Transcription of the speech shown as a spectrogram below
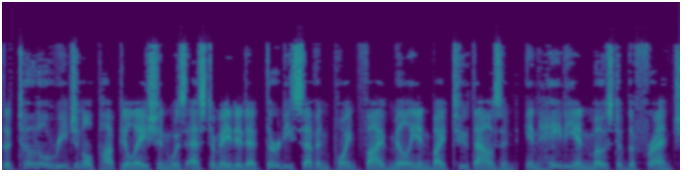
The total regional population was estimated at 37.5 million by 2000. In Haiti and most of the French,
